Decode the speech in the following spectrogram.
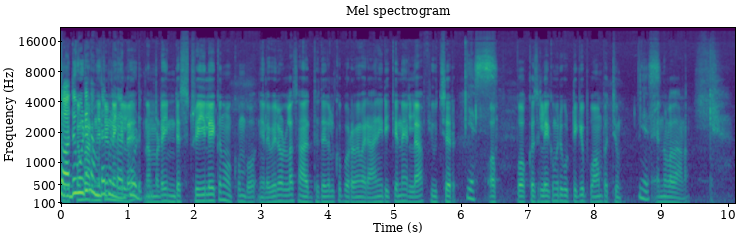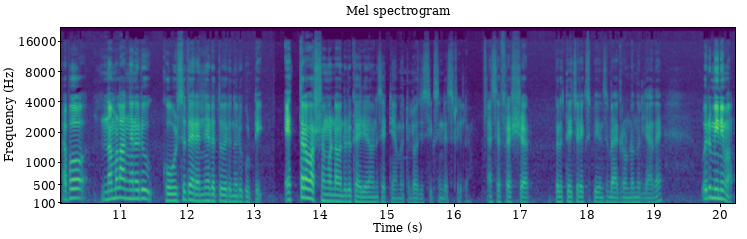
സോ അതുകൂടി നമ്മുടെ പിള്ളേർക്ക് നമ്മുടെ ഇൻഡസ്ട്രിയിലേക്ക് നോക്കുമ്പോൾ നിലവിലുള്ള സാധ്യതകൾക്ക് പുറമെ വരാനിരിക്കുന്ന എല്ലാ ഫ്യൂച്ചർ ഫോക്കസിലേക്കും ഒരു കുട്ടിക്ക് പോകാൻ പറ്റും എന്നുള്ളതാണ്. അപ്പോൾ നമ്മൾ അങ്ങനെ ഒരു കോഴ്സ് തിരഞ്ഞെടുത്ത് വരുന്നൊരു കുട്ടി എത്ര വർഷം കൊണ്ട് അവന്റെ ഒരു കരിയർ അവന് സെറ്റ് ചെയ്യാൻ പറ്റും ലോജിസ്റ്റിക്സ് ഇൻഡസ്ട്രിയിൽ ആസ് എ ഫ്രഷർ പ്രത്യേകിച്ച് ഒരു എക്സ്പീരിയൻസ് ബാക്ക്ഗ്രൗണ്ട് ഒന്നും ഇല്ലാതെ ഒരു മിനിമം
